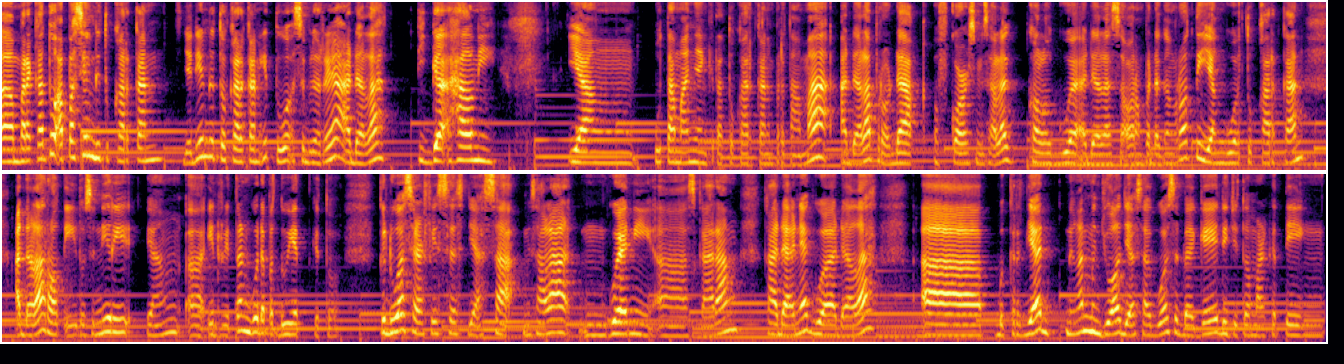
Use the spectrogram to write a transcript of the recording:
uh, mereka tuh apa sih yang ditukarkan? Jadi yang ditukarkan itu sebenarnya adalah tiga hal nih yang utamanya yang kita tukarkan. Pertama adalah produk. Of course misalnya kalau gue adalah seorang pedagang roti yang gue tukarkan adalah roti itu sendiri yang uh, in return gue dapat duit gitu. Kedua services jasa. Misalnya mm, gue nih uh, sekarang keadaannya gue adalah uh, bekerja dengan menjual jasa gue sebagai digital marketing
